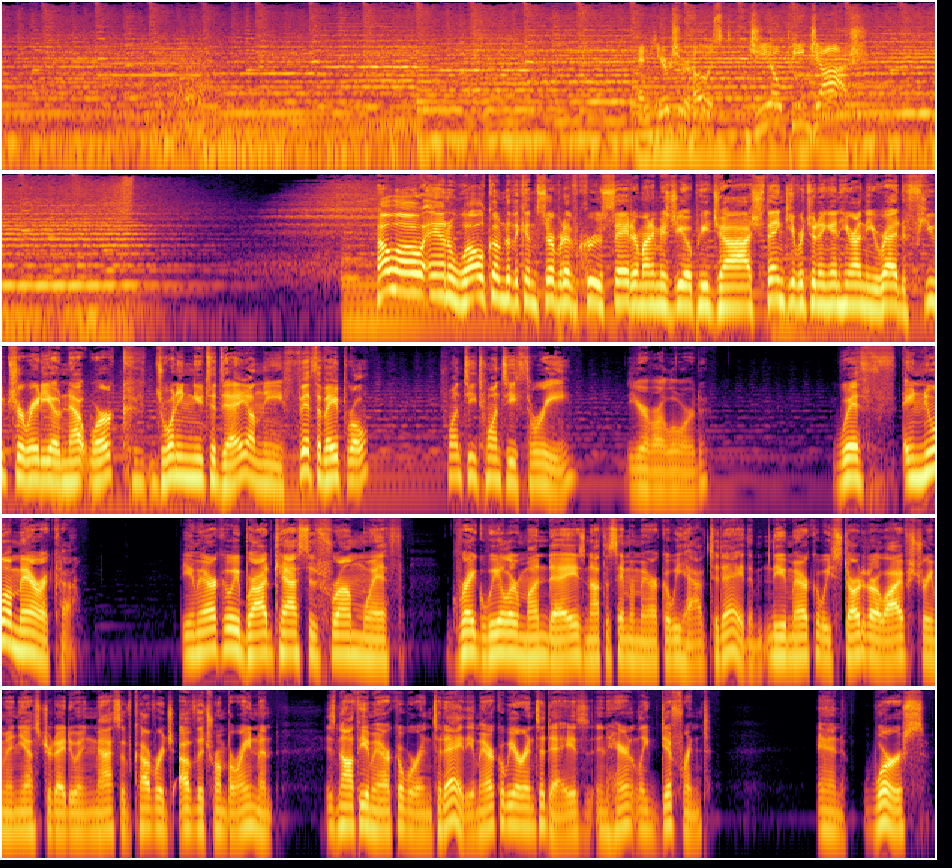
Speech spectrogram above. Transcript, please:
And here's your host, GOP Josh. Hello and welcome to the Conservative Crusader. My name is GOP Josh. Thank you for tuning in here on the Red Future Radio Network. Joining you today on the 5th of April, 2023, the year of our Lord, with a new America. The America we broadcasted from with Greg Wheeler Monday is not the same America we have today. The, the America we started our live stream in yesterday doing massive coverage of the Trump arraignment is not the America we're in today. The America we are in today is inherently different and worse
